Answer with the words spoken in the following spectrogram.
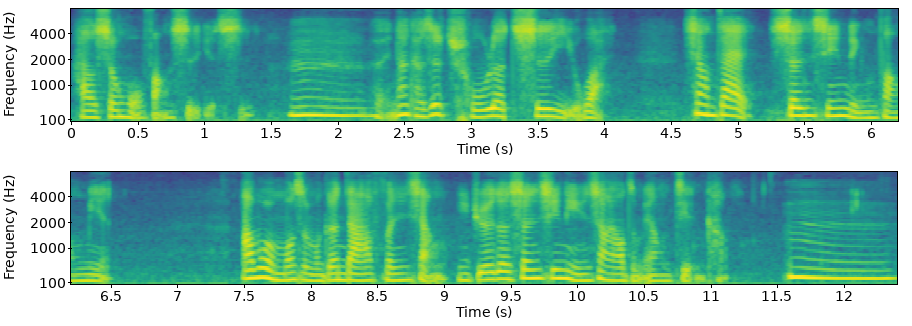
还有生活方式也是，嗯，对。那可是除了吃以外，像在身心灵方面，阿莫有没有什么跟大家分享？你觉得身心灵上要怎么样健康？嗯，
